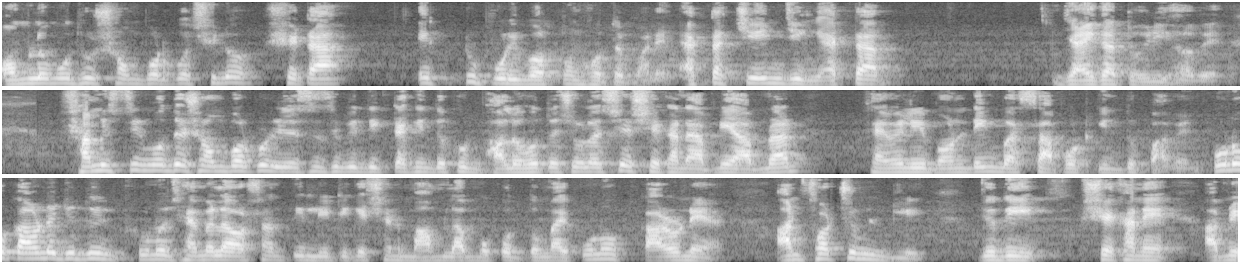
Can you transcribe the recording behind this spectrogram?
অম্লমধুর সম্পর্ক ছিল, সেটা একটু পরিবর্তন হতে পারে। একটা চেঞ্জিং একটা জায়গা তৈরি হবে। স্বামী স্ত্রীর মধ্যে সম্পর্ক রিলেশনশিপের দিকটা কিন্তু খুব ভালো হতে চলেছে। সেখানে আপনি আপনার ফ্যামিলি বন্ডিং বা সাপোর্ট কিন্তু পাবেন। কোনো কারণে যদি কোনো ঝামেলা, অশান্তি লিটিগেশন মামলা, মোকদ্দমায় কোনো কারণে আনফর্চুনেটলি যদি সেখানে আপনি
